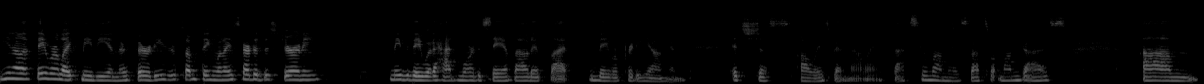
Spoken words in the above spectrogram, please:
You know, if they were like maybe in their 30s or something when I started this journey, maybe they would have had more to say about it, but they were pretty young and it's just always been that way. That's who mom is. That's what mom does. Um,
